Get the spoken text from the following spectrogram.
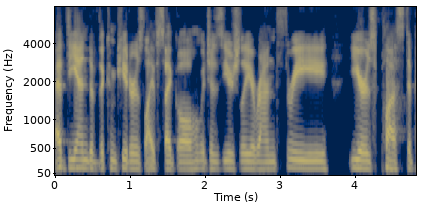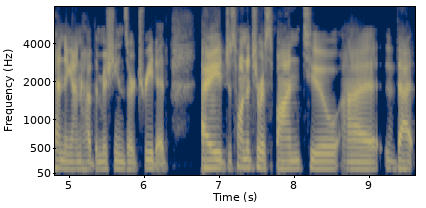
at the end of the computer's life cycle, which is usually around three years plus, depending on how the machines are treated. I just wanted to respond to uh, that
